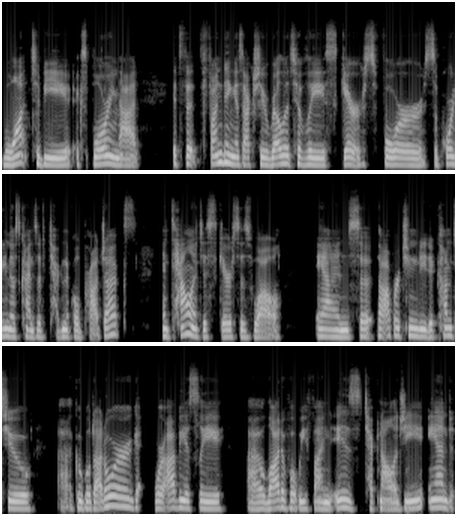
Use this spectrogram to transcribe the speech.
want to be exploring that. It's that funding is actually relatively scarce for supporting those kinds of technical projects, and talent is scarce as well. And so the opportunity to come to uh, google.org, where obviously uh, a lot of what we fund is technology. And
